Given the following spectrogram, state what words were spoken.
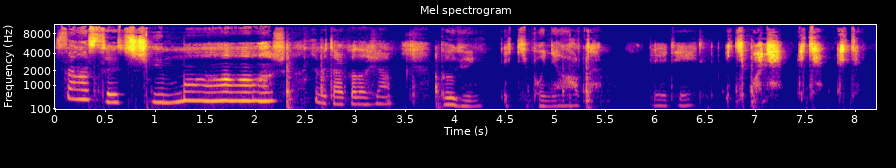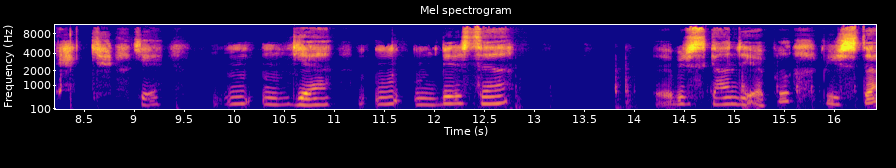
Sana seçim var. Evet arkadaşlar. Bugün iki pony aldım. Bir değil. iki pony. İki, iki, iki. Ye. Mm, mm. Mm, mm. Birisi e, birisi Candy Apple. Birisi de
